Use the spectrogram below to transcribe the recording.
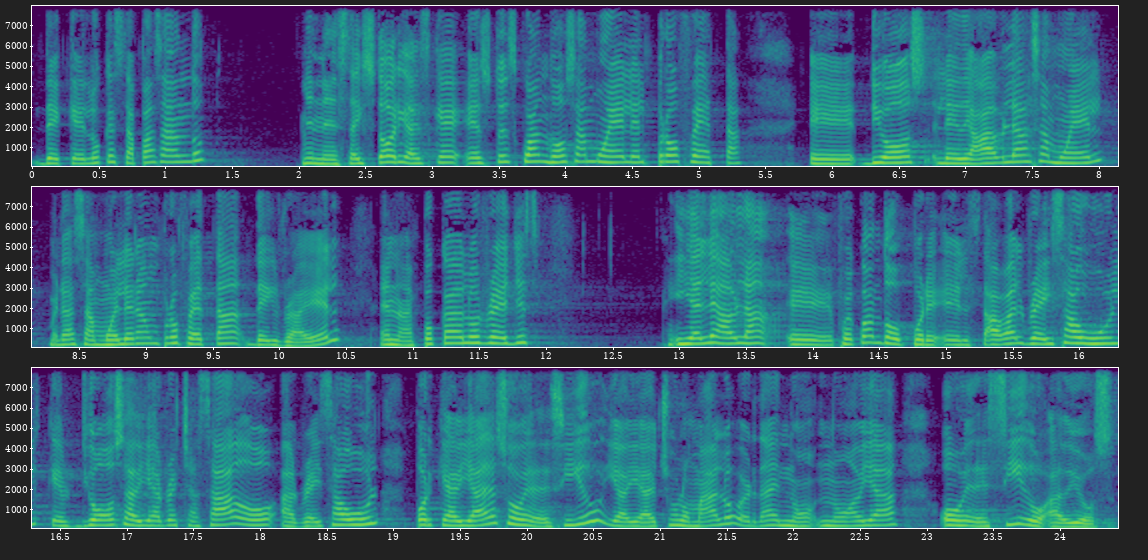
de qué es lo que está pasando en esta historia. Es que esto es cuando Samuel, el profeta, eh, Dios le habla a Samuel Samuel era un profeta de Israel en la época de los reyes. Y él le habla, eh, fue cuando estaba el rey Saúl, que Dios había rechazado al rey Saúl porque había desobedecido y había hecho lo malo, ¿verdad? No, no había obedecido a Dios.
